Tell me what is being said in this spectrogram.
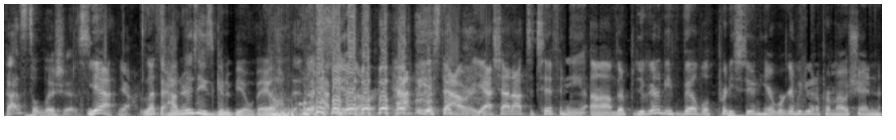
that's delicious. yeah, Yeah. That's When are these going to be available? The happiest hour. happiest hour. Yeah, shout out to Tiffany. Um, they're, you're going to be available pretty soon here. We're going to be doing a promotion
